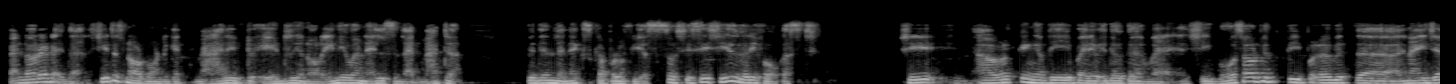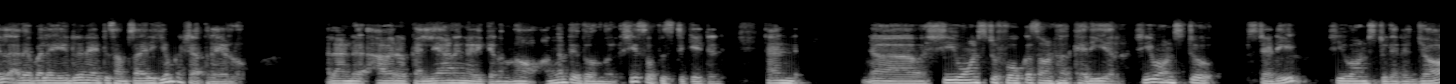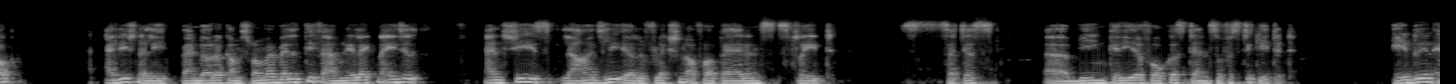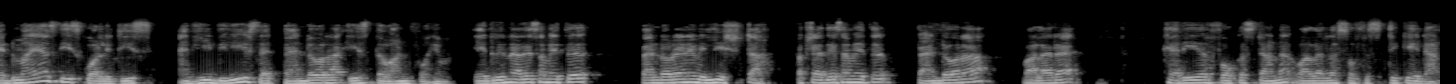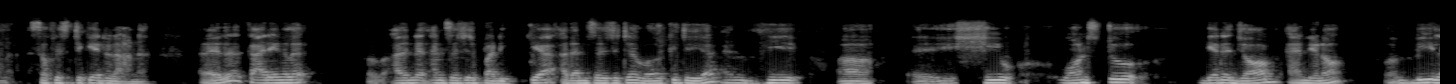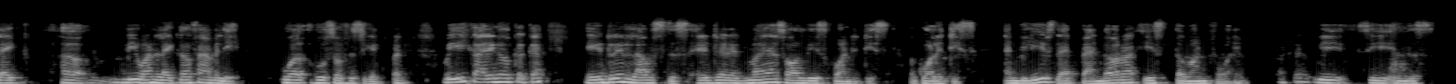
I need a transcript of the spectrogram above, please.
Pandora, she does not want to get married to Adrian or anyone else in that matter. Within the next couple of years. So she see, she is very focused. She അവൾക്ക് ഇങ്ങനത്തെ ഈ പരി ഇതൊക്കെ she goes out with people with Nigel അതേപോലെ ഏഡ്രിയനായിട്ട് സംസാരിക്കും പക്ഷെ അത്രയേ ഉള്ളൂ അല്ലാണ്ട് അവരെ കല്യാണം കഴിക്കണമെന്നോ അങ്ങനത്തെ ഇതൊന്നുമില്ല she sophisticated and uh, she wants to focus on her career. She wants to study. She wants to get a job. Additionally, Pandora comes from a wealthy family like Nigel, and she is largely a reflection of her parents' trait, such as uh, being career focused and sophisticated. Adrian admires these qualities and he believes that Pandora is the one for him. Adrian അതേ സമയത്ത് Villishta. വലിയ ഇഷ്ടമാണ് പക്ഷെ അതേ സമയത്ത് Pandora വളരെ career focused ആണ് വളരെ സൊഫിസ്റ്റിക്കേറ്റഡ് ആണ് സൊഫിസ്റ്റിക്കേറ്റഡ് ആണ് അതായത് കാര്യങ്ങൾ അതിന് അനുസരിച്ചിട്ട് പഠിക്കുക അതനുസരിച്ചിട്ട് വർക്ക് ചെയ്യുക and he she wants to get a job and you know be like be one like a family who sophisticate but ഈ കാര്യങ്ങൾക്കൊക്കെ Adrian loves this. Adrian admires all these quantities, qualities, and believes that Pandora is the one for him. Okay, we see in this.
